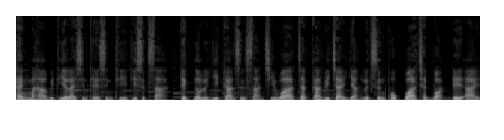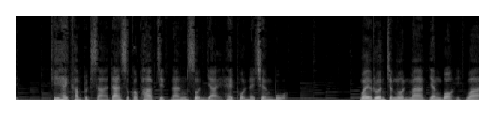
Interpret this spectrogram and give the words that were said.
แห่งมหาวิทยาลัยซินเทซินทีที่ศึกษาเทคโนโลยีการสื่อสารชี้ว่าจากการวิจัยอย่างลึกซึ้งพบว่าแชทบอท AI ที่ให้คำปรึกษาด้านสุขภาพจิตนั้นส่วนใหญ่ให้ผลในเชิงบวก วัยรุ่นจำนวนมากยังบอกอีกว่า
